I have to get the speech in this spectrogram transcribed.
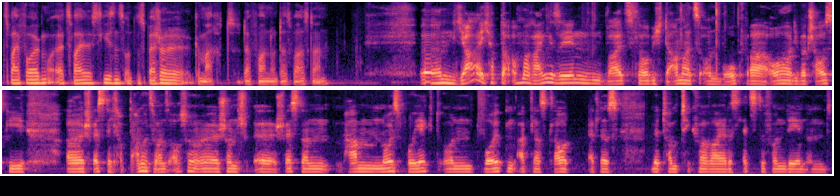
zwei Folgen, äh, zwei Seasons und ein Special gemacht davon und das war's dann. Ähm, ja, ich habe da auch mal reingesehen, weil es, glaube ich, damals on Vogue war. Oh, die Wachowski-Schwestern, äh, ich glaube, damals waren es auch schon, äh, schon äh, Schwestern, haben ein neues Projekt und Wolken Atlas Cloud Atlas mit Tom Tickwer war ja das letzte von denen. Und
